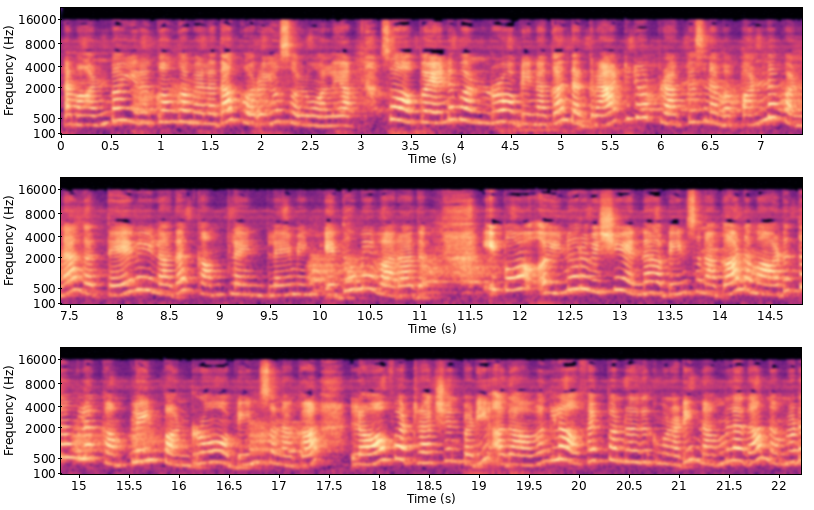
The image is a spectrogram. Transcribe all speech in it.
நம்ம அன்பாக இருக்கவங்க மேலே தான் குறையும் சொல்லுவோம் இல்லையா? ஸோ அப்போ என்ன பண்ணுறோம் அப்படின்னாக்கா இந்த கிராட்டிடியூட் ப்ராக்டிஸ் நம்ம பண்ண பண்ண அங்கே தேவையில்லாத கம்ப்ளைண்ட் பிளேமிங் எதுவுமே வராது. இப்போ இன்னொரு விஷயம் என்ன அப்படின்னு சொன்னாக்கா நம்ம அடுத்தவங்கள கம்ப்ளைண்ட் பண்ணுறோம் அப்படின்னு சொன்னாக்கா லா ஆஃப் அட்ராக்ஷன் படி அதை அவங்கள அஃபெக்ட் பண்ணுறதுக்கு முன்னாடி நம்மளை தான் நம்மளோட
